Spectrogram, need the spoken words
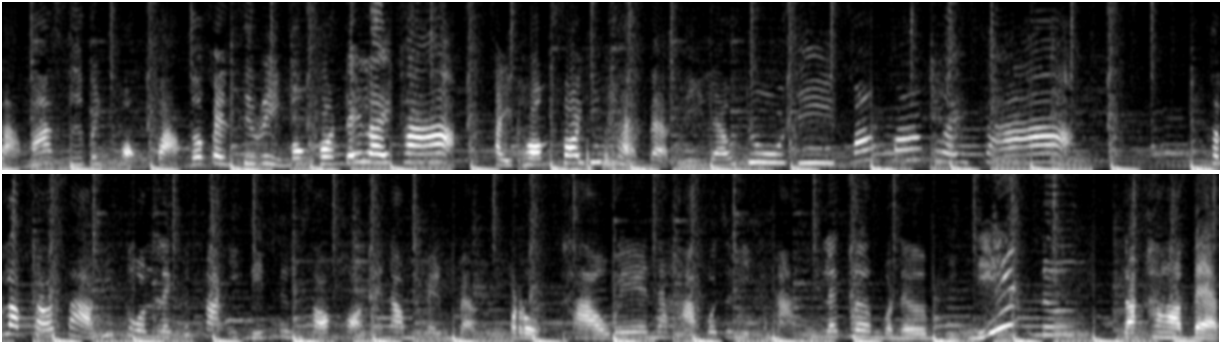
สามารถซื้อเป็นของฝากเพื่อเป็นสิริมงคลได้เลยค่ะใส่พร้อมสร้อยที่แถมแบบนี้แล้วดูดีมากๆ สำหรับสาวๆที่ตัวเล็กขึ้นมาอีกนิดนึงซอขอแนะนำเป็นแบบปรกทาเวทนะคะ ก็จะมีขนาดที่เล็กเริ่มกว่าเดิมอีกนิดนึง ราคาแบบ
